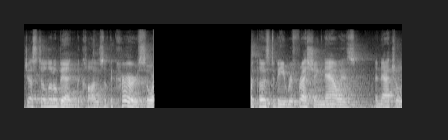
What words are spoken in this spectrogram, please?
just a little bit because of the curse or supposed to be refreshing now is a natural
